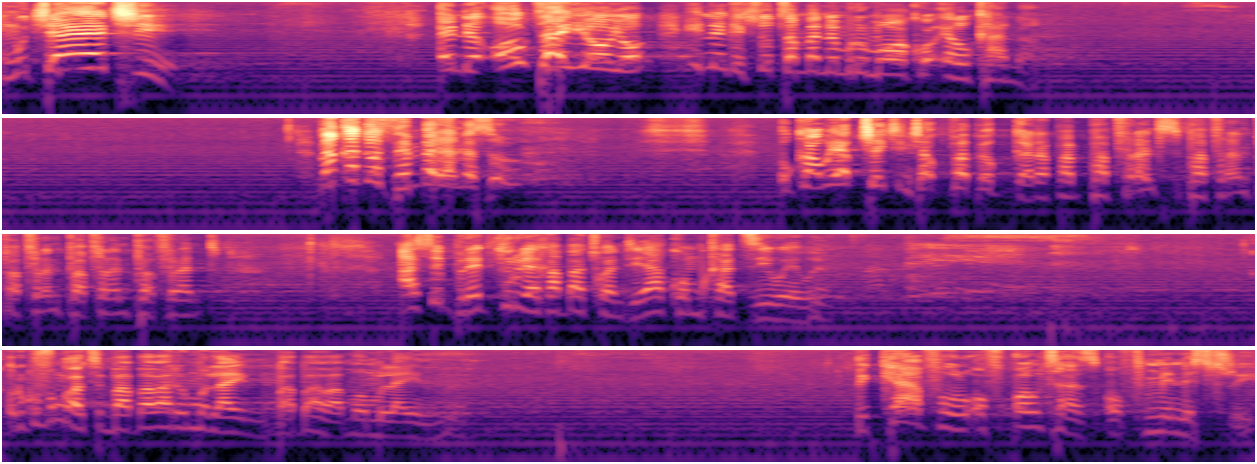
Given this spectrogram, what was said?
muchechi ende altar iyoyo inenge ichitotamba nemurume wako elkana vakatozemberana so ukauya kuchechi ndichakupa pekugara pa- pafront pafront pafront pafront pafront asi breakthrough yakabatwa ndeyako mukadzi iwewe. Uri kufunga kuti baba vari mulaini baba havamo mulaini be careful of altars of ministry.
